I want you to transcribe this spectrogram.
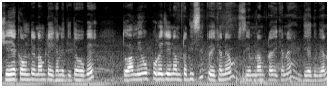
সেই অ্যাকাউন্টের নামটা এখানে দিতে হবে। তো আমি উপরে যে নামটা দিছি, তো এখানেও সেম নামটা এখানে দিয়ে দিবেন।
